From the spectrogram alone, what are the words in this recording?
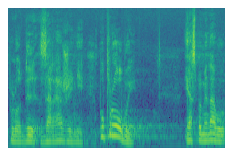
плоди заражені. Попробуй. Я споминав,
